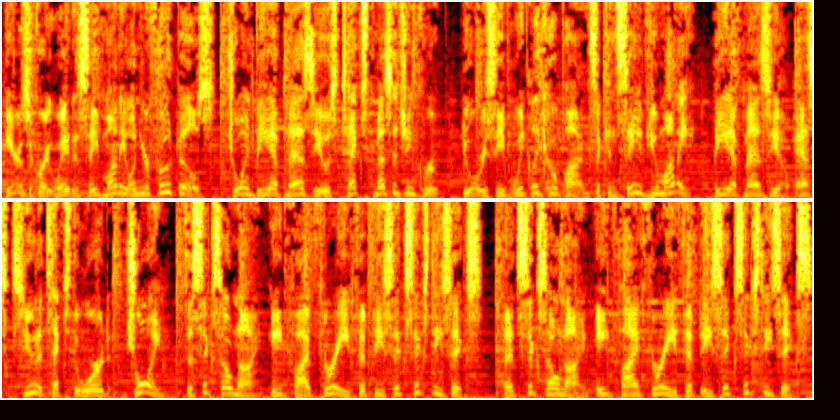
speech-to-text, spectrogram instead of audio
Here's a great way to save money on your food bills. Join BF Mazzeo's text messaging group. You'll receive weekly coupons that can save you money. BF Mazzeo asks you to text the word JOIN to 609-853-5666. That's 609-853-5666.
